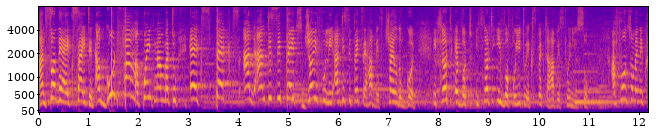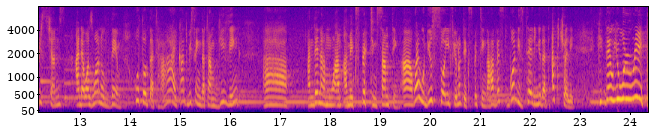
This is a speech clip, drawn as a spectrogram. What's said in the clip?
And so they are excited. A good farmer, point number two, expects and anticipates joyfully, anticipates a harvest. Child of God, it's not evil. To, it's not evil for you to expect a harvest when you sow. I found so many Christians, and I was one of them who thought that ah, I can't be saying that I'm giving, ah, and then I'm, I'm, I'm expecting something. Ah, why would you sow if you're not expecting a harvest? God is telling you that actually, he, they, you will reap.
